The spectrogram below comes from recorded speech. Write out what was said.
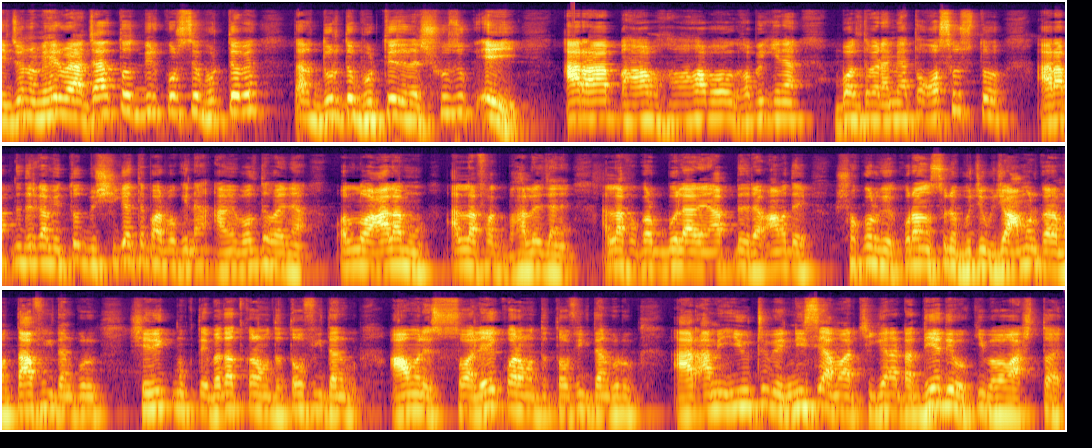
এই জন্য মেহরবানি। যারা তদবির করছে, ভর্তি হবে তারা দ্রুত ভর্তি হয়ে যাবে। সুযোগ এই আর হাব- হবে কিনা বলতে পারি। আমি এত অসুস্থ, আর আপনাদেরকে আমি তদবির শিখাতে পারব কিনা আমি বলতে পারি না। অল্লাহ আলামু, আল্লাহ ফাক ভালোই জানে। আল্লাহ ফাক রব্বুল আলম আপনাদের, আমাদের সকলকে কোরআন শুনে বুঝে বুঝে আমল করার মতো তাফিক দান করুক শিরিক মুক্তি বেদাত করার মতো তৌফিক দান করুক, আমলে সলে করার মতো তৌফিক দান করুক। আর আমি ইউটিউবে নিচে আমার ঠিকানাটা দিয়ে দেবো কীভাবে আসতে হয়।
